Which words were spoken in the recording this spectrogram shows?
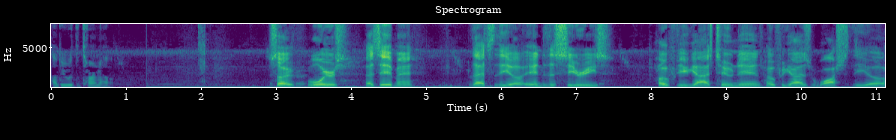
happy with the turnout. So, Warriors, that's it, man. That's the uh, end of this series. Hopefully, you guys tuned in. Hopefully, you guys watched the uh,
